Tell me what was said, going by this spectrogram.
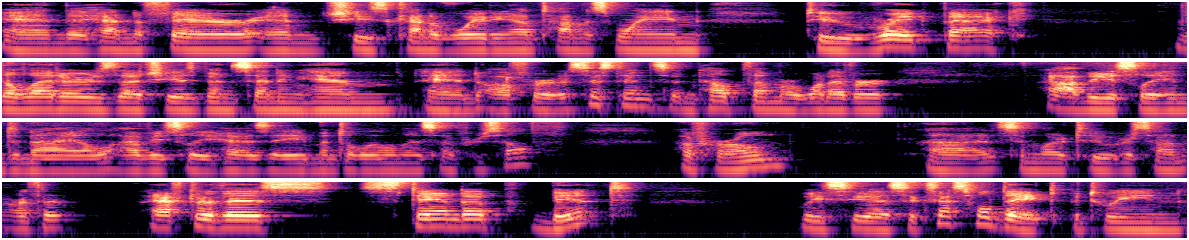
and they had an affair, and she's kind of waiting on Thomas Wayne to write back the letters that she has been sending him and offer assistance and help them or whatever. Obviously, in denial, obviously has a mental illness of herself, of her own, uh, similar to her son Arthur. After this stand up bit, we see a successful date between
